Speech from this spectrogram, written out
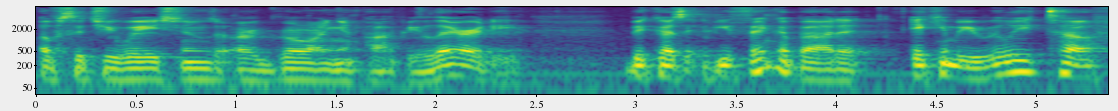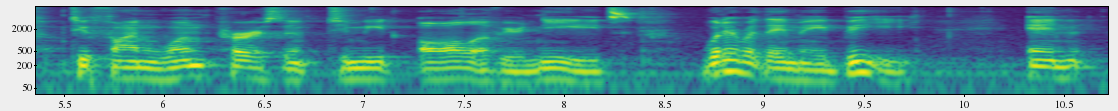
of situations are growing in popularity. Because if you think about it, it can be really tough to find one person to meet all of your needs, whatever they may be. And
